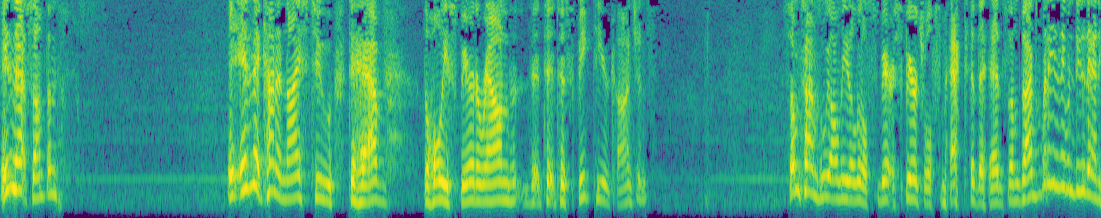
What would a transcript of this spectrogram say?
Isn't that something? Isn't it kind of nice to, to have the Holy Spirit around to, to, to speak to your conscience? Sometimes we all need a little spiritual smack to the head sometimes, but he doesn't even do that.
